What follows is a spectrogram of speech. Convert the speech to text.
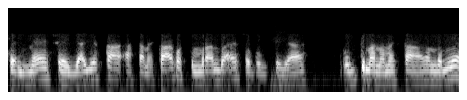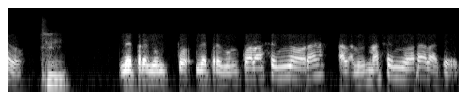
seis meses, ya yo está, hasta me estaba acostumbrando a eso, porque ya última no me estaba dando miedo. Le pregunto, le pregunto a la señora, a la misma señora, a la que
